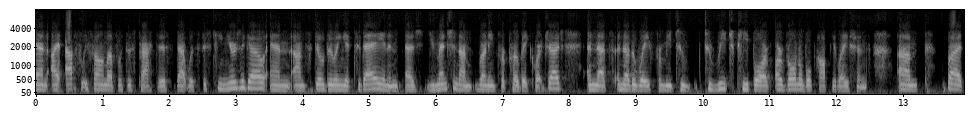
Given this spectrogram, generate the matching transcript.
And I absolutely fell in love with this practice. That was 15 years ago, and I'm still doing it today. And in, as you mentioned, I'm running for probate court judge, and that's another way for me to to reach people or, or vulnerable populations. Um, but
